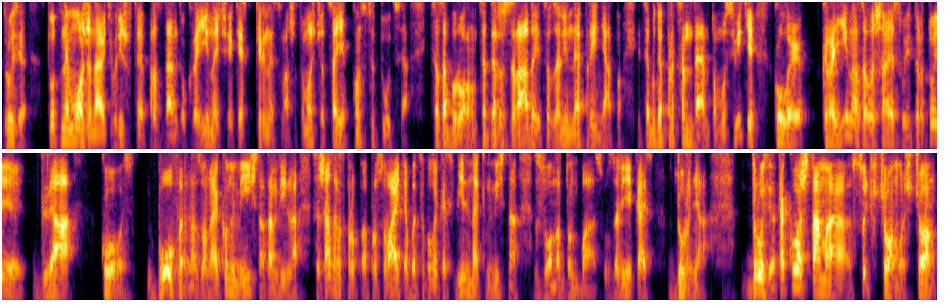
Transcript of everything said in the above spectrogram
Друзі, тут не може навіть вирішувати президент України чи якесь керівництво наше, тому що це є конституція, це заборонено, це держзрада, і це взагалі неприйнятно. І це буде прецедентом у світі, коли країна залишає свої території для когось. Буферна зона, економічна там вільна. США зараз про- просувають, аби це була якась вільна економічна зона Донбасу. Взагалі якась дурня. Друзі, також там е, суть в чому, що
